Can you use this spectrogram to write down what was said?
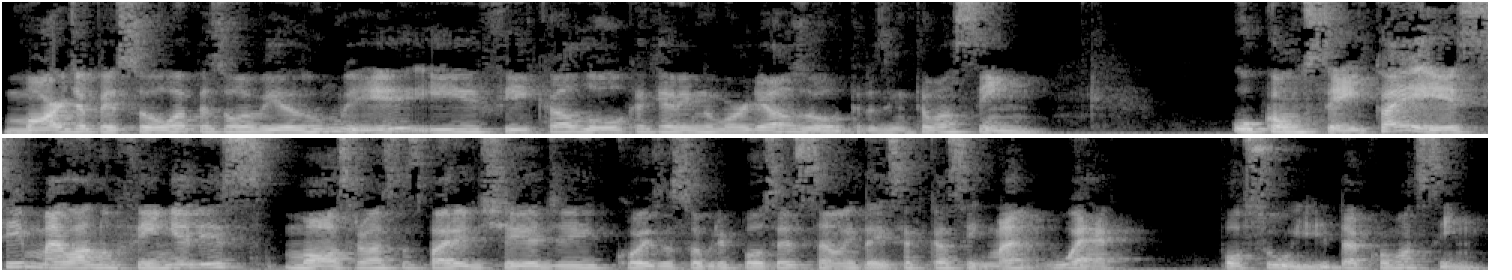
Morde a pessoa, a pessoa vira zumbi e fica louca querendo morder as outras. Então, assim, o conceito é esse, mas lá no fim eles mostram essas paredes cheias de coisas sobre possessão, e daí você fica assim, mas ué, possuída? Como assim?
